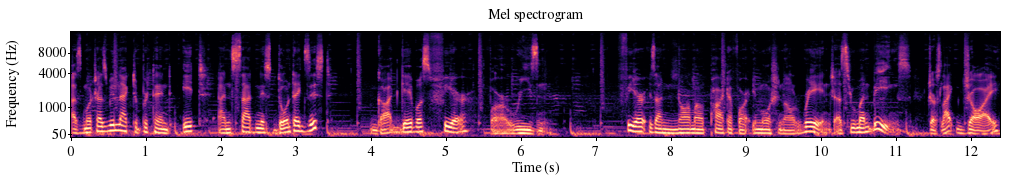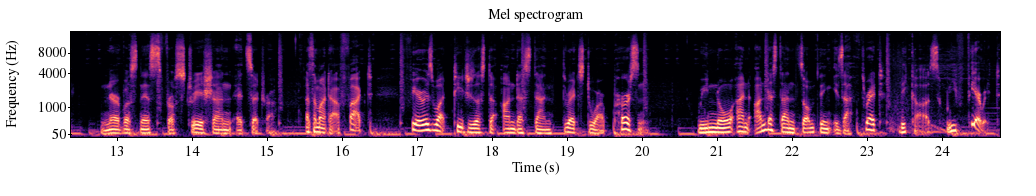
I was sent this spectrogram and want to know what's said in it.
As much as we like to pretend it and sadness don't exist, God gave us fear for a reason. Fear is a normal part of our emotional range as human beings, just like joy, nervousness, frustration, etc. As a matter of fact, fear is what teaches us to understand threats to our person. We know and understand something is a threat because we fear it.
